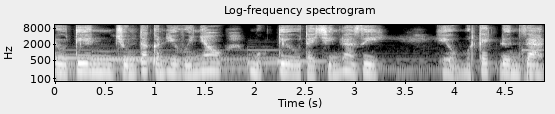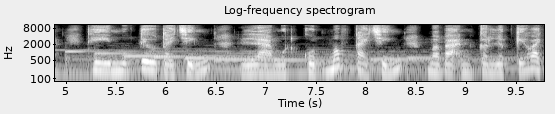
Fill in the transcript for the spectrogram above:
đầu tiên, chúng ta cần hiểu với nhau mục tiêu tài chính là gì. Hiểu một cách đơn giản thì mục tiêu tài chính là một cột mốc tài chính mà bạn cần lập kế hoạch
